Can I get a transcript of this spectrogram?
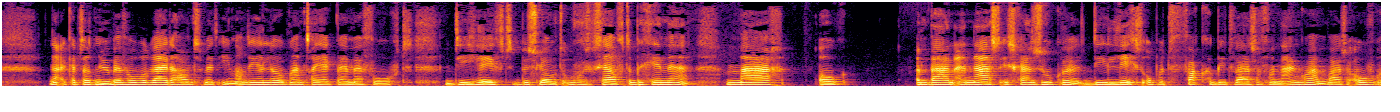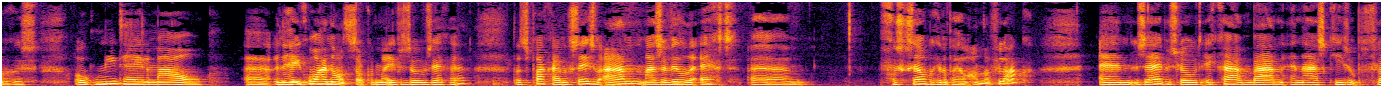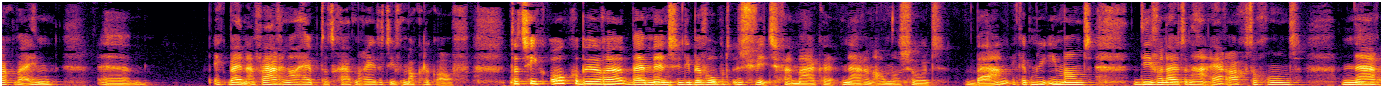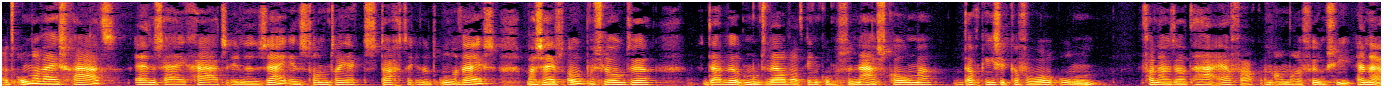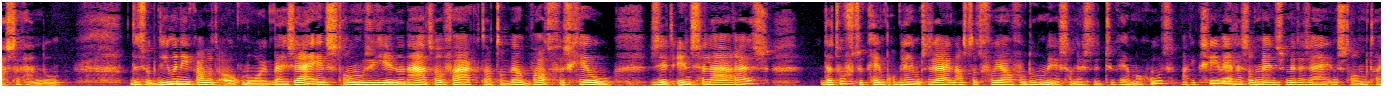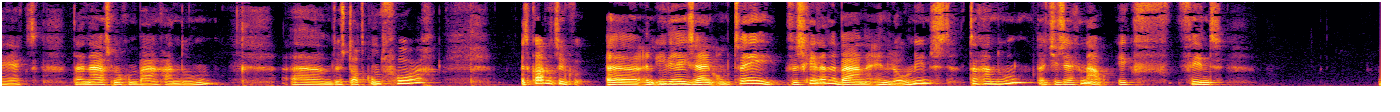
Nou, ik heb dat nu bijvoorbeeld bij de hand met iemand die een loopbaantraject bij mij volgt. Die heeft besloten om voor zichzelf te beginnen, maar ook een baan ernaast is gaan zoeken. Die ligt op het vakgebied waar ze vandaan kwam. Waar ze overigens ook niet helemaal uh, een hekel aan had, zal ik het maar even zo zeggen. Dat sprak haar nog steeds wel aan, maar ze wilde echt uh, voor zichzelf beginnen op een heel ander vlak. En zij besloot, ik ga een baan ernaast kiezen op het vlak waarin uh, ik mijn ervaring al heb. Dat gaat me relatief makkelijk af. Dat zie ik ook gebeuren bij mensen die bijvoorbeeld een switch gaan maken naar een ander soort baan. Ik heb nu iemand die vanuit een HR-achtergrond naar het onderwijs gaat. En zij gaat in een zij-instroomtraject starten in het onderwijs. Maar zij heeft ook besloten, daar moet wel wat inkomsten naast komen. Dan kies ik ervoor om vanuit dat HR-vak een andere functie ernaast te gaan doen. Dus op die manier kan het ook mooi. Bij zij-instroom zie je inderdaad wel vaak dat er wel wat verschil zit in salaris. Dat hoeft natuurlijk geen probleem te zijn. Als dat voor jou voldoende is, dan is het natuurlijk helemaal goed. Maar ik zie wel eens dat mensen met een zij-instroomtraject daarnaast nog een baan gaan doen. Um, dus dat komt voor. Het kan natuurlijk uh, een idee zijn om twee verschillende banen in loondienst te gaan doen. Dat je zegt, nou, ik vind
